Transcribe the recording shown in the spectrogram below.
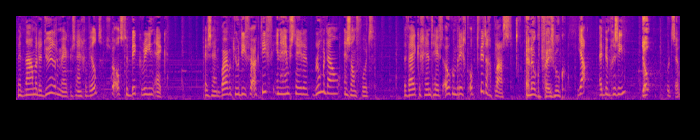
Met name de duurdere merken zijn gewild, zoals de Big Green Egg. Er zijn barbecue-dieven actief in Heemstede, Bloemendaal en Zandvoort. De wijkagent heeft ook een bericht op Twitter geplaatst. En ook op Facebook. Ja, heb je hem gezien? Jo. Goed zo.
